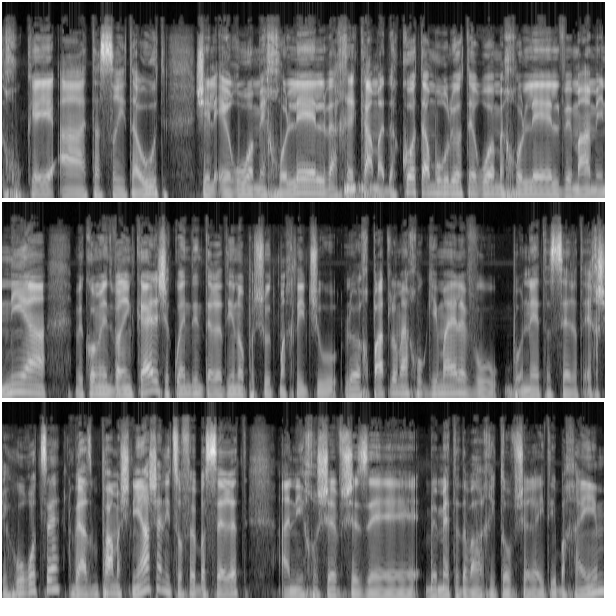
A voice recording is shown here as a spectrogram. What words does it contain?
חוקי התסריטאות של אירוע מחולל, ואחרי כמה דקות אמור להיות אירוע מחולל, ומה המניע, וכל מיני דברים כאלה, שקוונטין טרנטינו פשוט מחליט שהוא לא אכפת לו מהחוקים האלה, והוא בונה את הסרט איך שהוא רוצה. ואז בפעם השנייה שאני צופה בסרט, אני חושב שזה באמת הדבר הכי טוב שראיתי בחיים.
